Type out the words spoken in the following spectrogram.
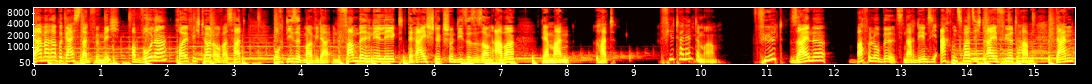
da war er begeisternd für mich, obwohl er häufig Turnovers hat. Auch dieses mal wieder ein Fumble hingelegt, drei Stück schon diese Saison, aber der Mann hat viel Talent im Arm. Führt seine Buffalo Bills, nachdem sie 28-3 geführt haben, dann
